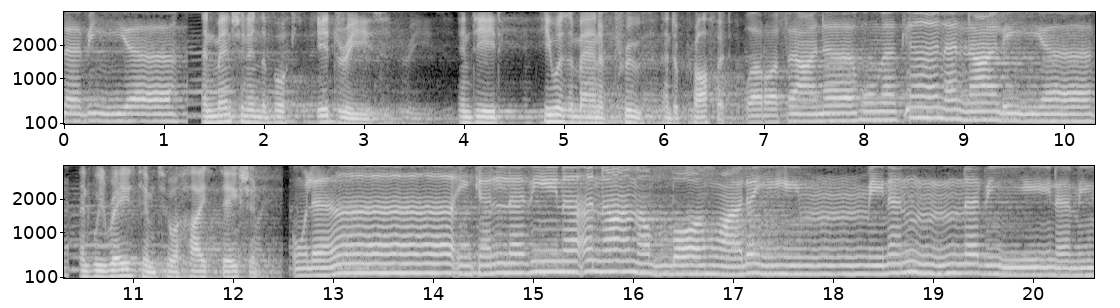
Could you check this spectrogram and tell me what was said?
نبيا And mention in the book Idris. Indeed, he was a man of truth and a prophet, ورفعناه مكانا عليا and we raised him to a high station. أولئك الذين أنعم الله عليهم من النبيين من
